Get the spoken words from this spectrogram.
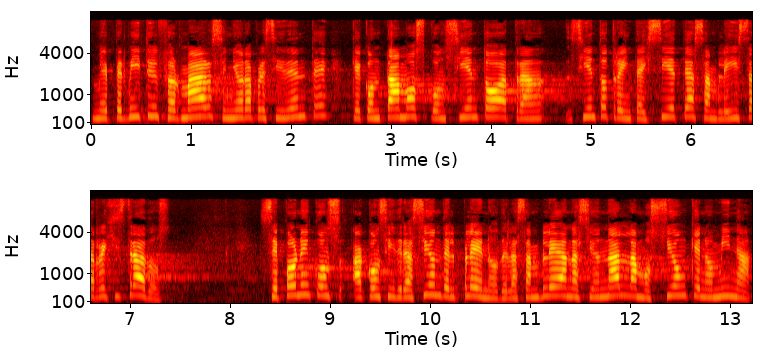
Me permito informar, señora Presidente, que contamos con 137 asambleístas registrados se pone a consideración del Pleno de la Asamblea Nacional la moción que nomina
